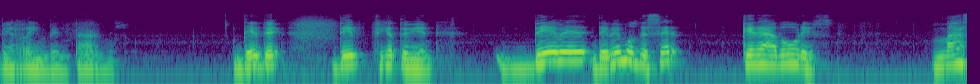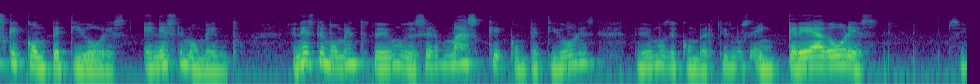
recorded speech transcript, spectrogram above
de reinventarnos. De, de, fíjate bien, debe, debemos de ser creadores más que competidores en este momento. En este momento debemos de ser más que competidores, debemos de convertirnos en creadores. ¿sí?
